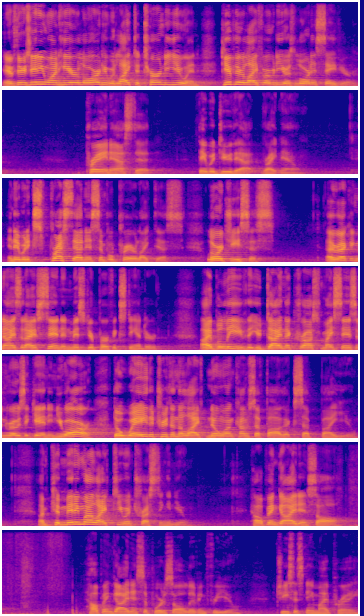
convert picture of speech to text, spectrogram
And if there's anyone here, Lord, who would like to turn to you and give their life over to you as Lord and Savior, pray and ask that they would do that right now. And they would express that in a simple prayer like this Lord Jesus, I recognize that I have sinned and missed your perfect standard. I believe that you died on the cross for my sins and rose again, and you are the way, the truth, and the life. No one comes to Father except by you. I'm committing my life to you and trusting in you. Help and guide us all. Help and guide and support us all living for you. In Jesus' name I pray.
